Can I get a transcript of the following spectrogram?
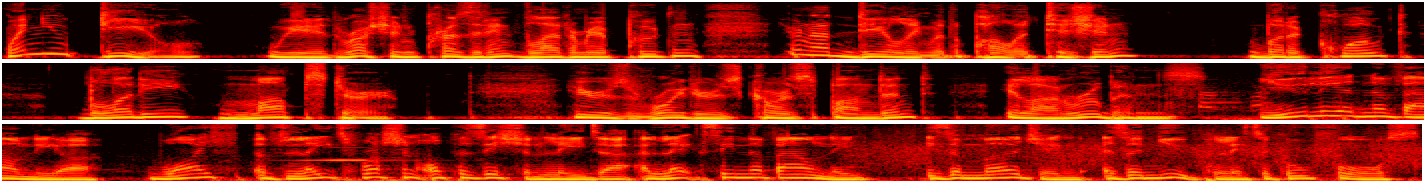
when you deal with Russian President Vladimir Putin, you're not dealing with a politician, but a quote, bloody mobster. Here's Reuters correspondent Ilan Rubens. Yulia Navalny, wife of late Russian opposition leader Alexei Navalny, is emerging as a new political force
